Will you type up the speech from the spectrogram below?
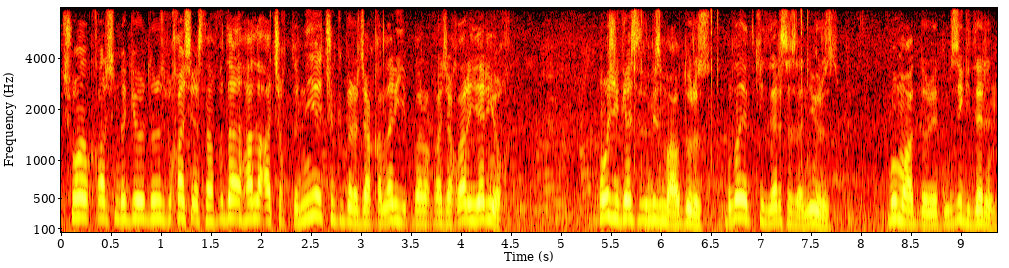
şu an karşımda gördüğünüz birkaç esnafı da hala açıktır. Niye? Çünkü bırakacakları, bırakacakları yer yok. Onun için gerçekten biz mağduruz. Buradan yetkililere sesleniyoruz. Bu mağduriyetimizi giderin.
